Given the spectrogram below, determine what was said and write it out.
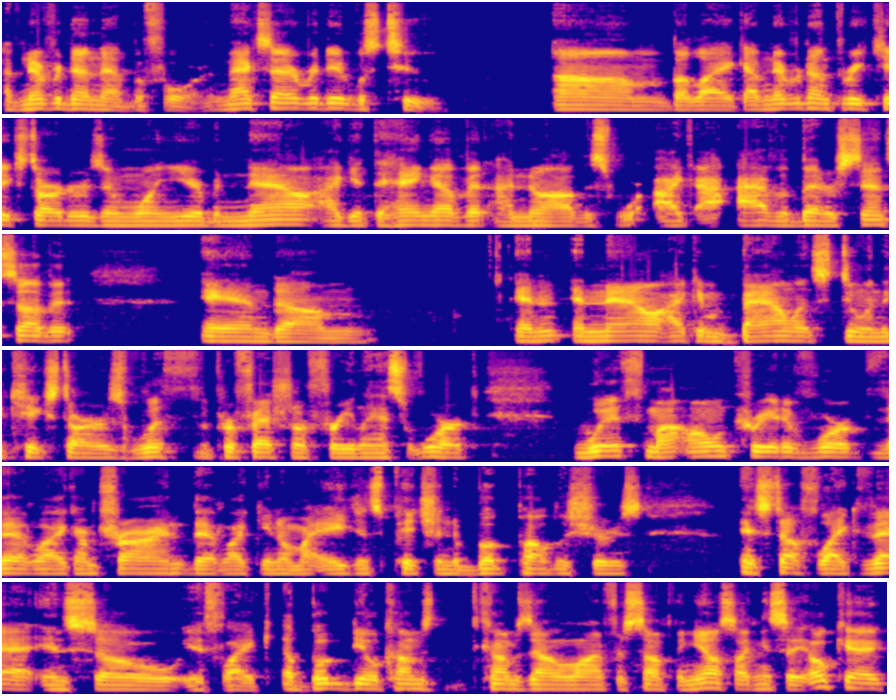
I've never done that before. The max I ever did was two. Um, but like I've never done three Kickstarters in one year, but now I get the hang of it. I know how this works. I, I have a better sense of it. And um and and now I can balance doing the Kickstarters with the professional freelance work, with my own creative work that like I'm trying that like you know my agents pitching to book publishers and stuff like that. And so if like a book deal comes comes down the line for something else, I can say, okay,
